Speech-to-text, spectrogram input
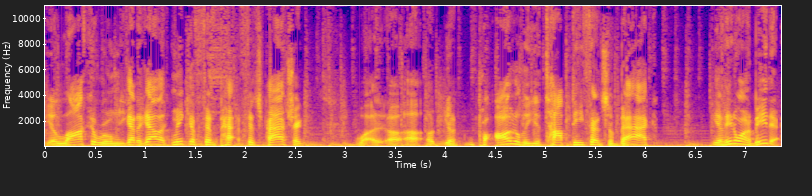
your locker room, you got a guy like Minkah Fitzpatrick, uh, uh, your, arguably your top defensive back. You know, he don't want to be there.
